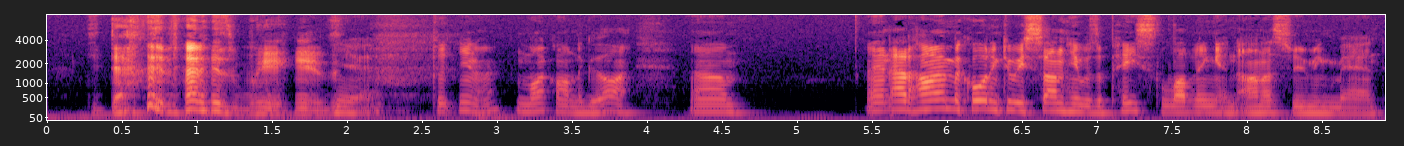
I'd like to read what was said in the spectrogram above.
that, that is weird. Yeah, but you know, my kind of guy. Um, and at home, according to his son, he was a peace-loving and unassuming man.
